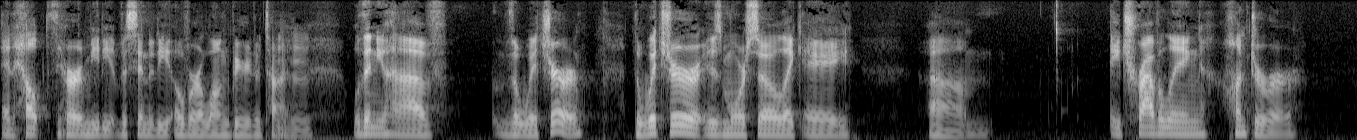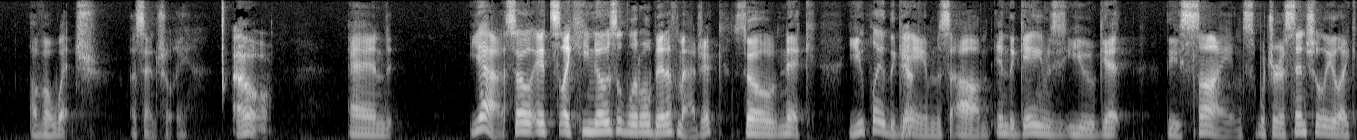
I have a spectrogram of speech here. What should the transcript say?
and helped her immediate vicinity over a long period of time. Well, then you have the Witcher. The Witcher is more so like a um, a traveling hunterer of a witch, essentially. Oh, And yeah, so it's like he knows a little bit of magic. So Nick, you played the Yep. games. Um, in the games, you get these signs, which are essentially like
